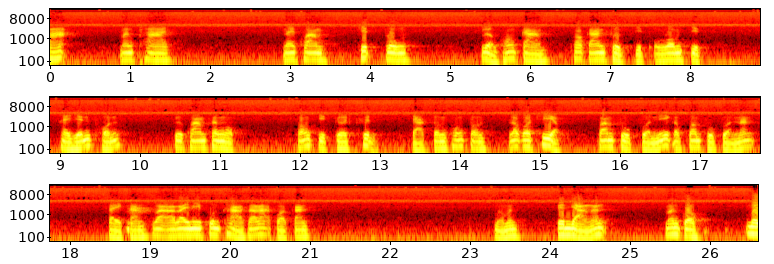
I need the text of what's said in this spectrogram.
ละ มันคลาย ในความคิดปรุงเรื่องของกาม เพราะการฝึกจิตอบรมจิต ให้เห็นผลคือความสงบของจิตเกิดขึ้น จากตนของตน แล้วก็เทียบความสุขส่วนนี้กับความสุขส่วนนั้น ส่กัน ว่าอะไรมีคุณค่าสาระกว่ากัน เมื่อมันเป็นอย่างนั้น มันก็ไม่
